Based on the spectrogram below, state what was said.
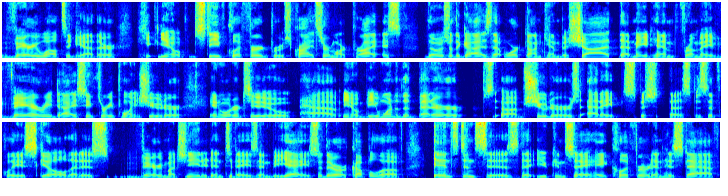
very well together. He, you know, Steve Clifford, Bruce Kreutzer, Mark Price, those are the guys that worked on Kemba's shot that made him from a very dicey three point shooter in order to have, you know, be one of the better uh, shooters at a spe- uh, specifically a skill that is very much needed in today's NBA. So there are a couple of instances that you can say, hey, Clifford and his staff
